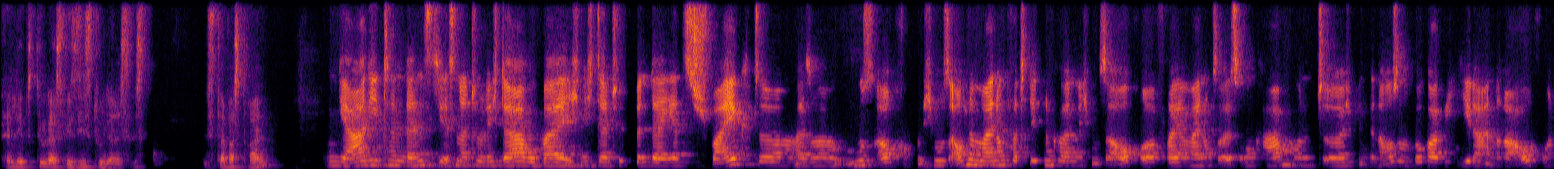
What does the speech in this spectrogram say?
erlebst du das? Wie siehst du das? Ist, ist da was dran? Ja, die Tendenz, die ist natürlich da, wobei ich nicht der Typ bin, der jetzt schweigt. Ähm, also muss auch, ich muss auch eine Meinung vertreten können, ich muss auch äh, freie Meinungsäußerung haben und äh, ich bin genauso ein Bürger wie jeder andere auch und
